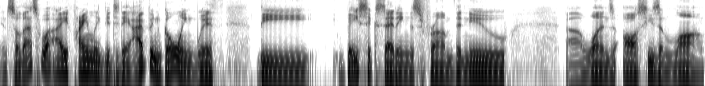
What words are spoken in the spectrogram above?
and so that's what I finally did today. I've been going with the basic settings from the new uh, ones all season long,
